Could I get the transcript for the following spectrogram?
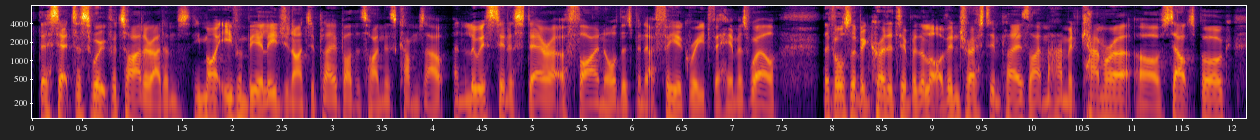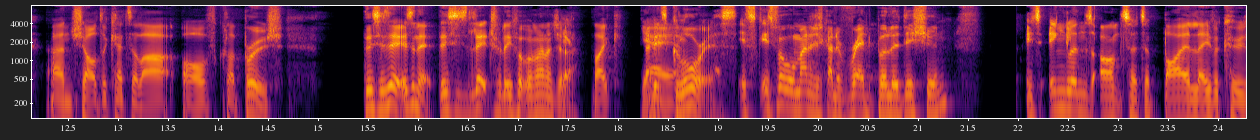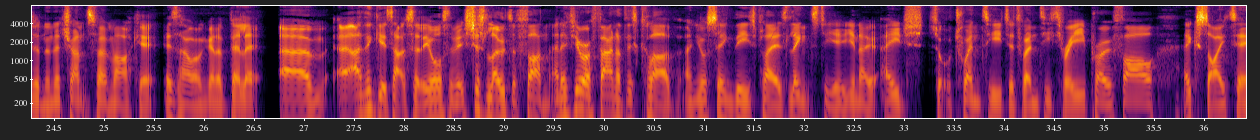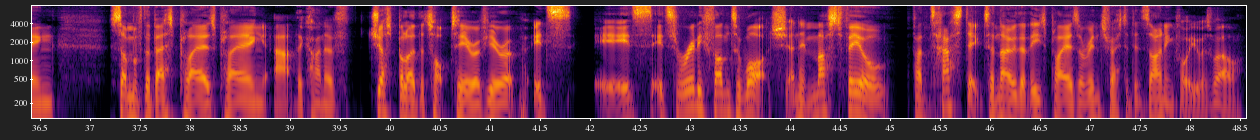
They're set to swoop for Tyler Adams. He might even be a Leeds United player by the time this comes out. And Luis Sinisterra of Feyenoord, there's been a fee agreed for him as well. They've also been credited with a lot of interest in players like Mohamed Camara of Salzburg and Charles de Ketelaere of Club Bruges. This is it, isn't it? This is literally Football Manager. Yeah. Like, yeah, and it's yeah. glorious. It's, it's Football Manager's kind of Red Bull edition. It's England's answer to Bayer Leverkusen in the transfer market, is how I'm going to bill it. Um, I think it's absolutely awesome. It's just loads of fun. And if you're a fan of this club and you're seeing these players linked to you, you know, age sort of 20 to 23 profile, exciting, some of the best players playing at the kind of just below the top tier of Europe, it's it's it's really fun to watch, and it must feel fantastic to know that these players are interested in signing for you as well.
